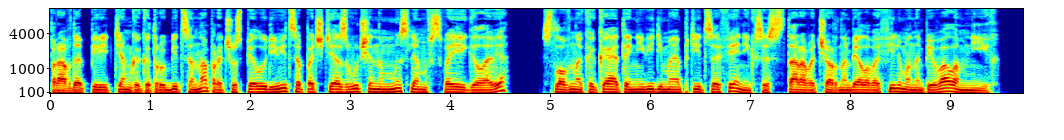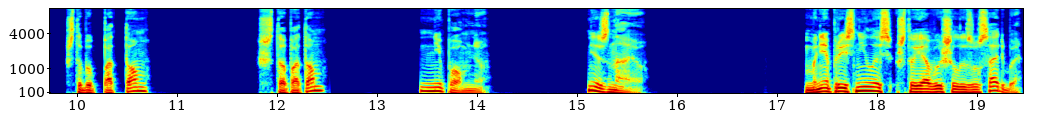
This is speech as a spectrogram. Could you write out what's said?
Правда, перед тем, как отрубиться напрочь, успел удивиться почти озвученным мыслям в своей голове, словно какая-то невидимая птица Феникс из старого черно-белого фильма напевала мне их, чтобы потом... Что потом? Не помню. Не знаю. Мне приснилось, что я вышел из усадьбы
